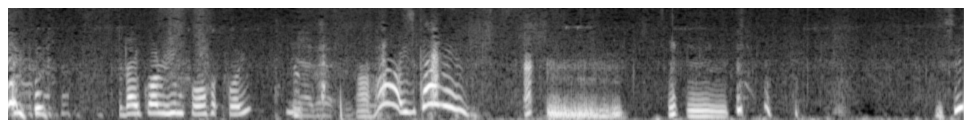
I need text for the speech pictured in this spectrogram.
Should I call him for for you? Yeah, that, Aha, he's coming. You see,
